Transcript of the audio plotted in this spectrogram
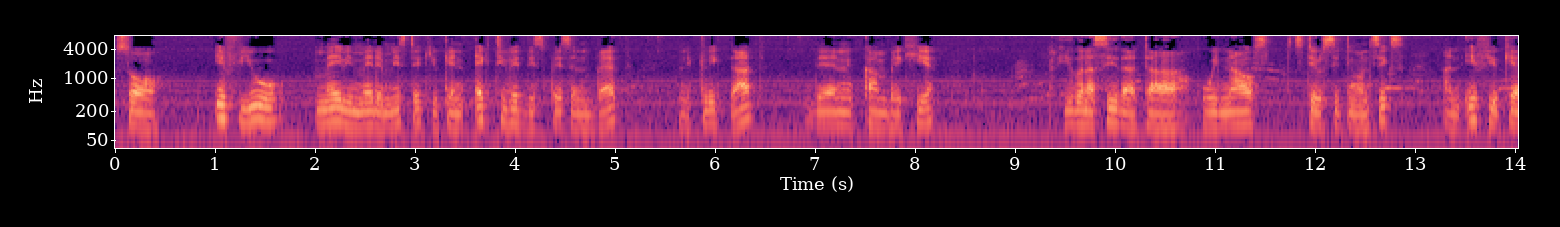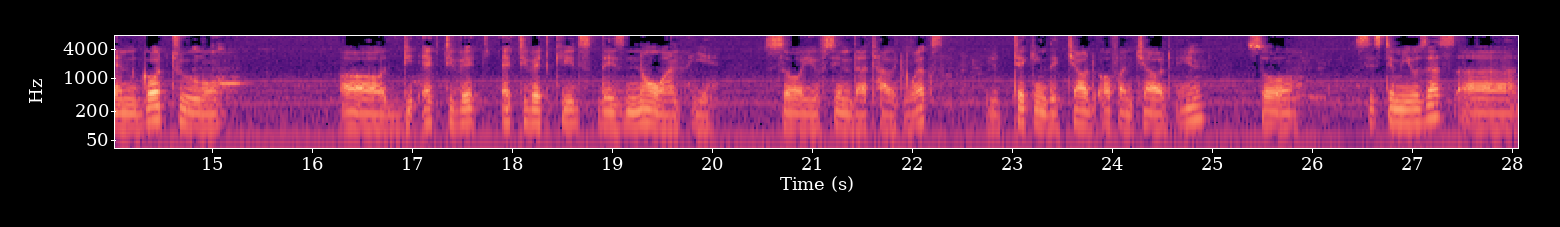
So if you maybe made a mistake you can activate this person back and click that then come back here. You're gonna see that uh, we now st still sitting on six and if you can go to uh, deactivate activate kids there is no one here. So you've seen that how it works. You're taking the child off and child in. So system users uh,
